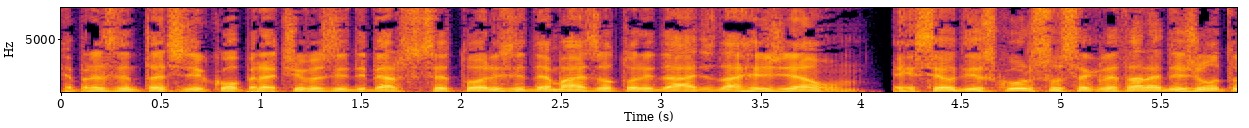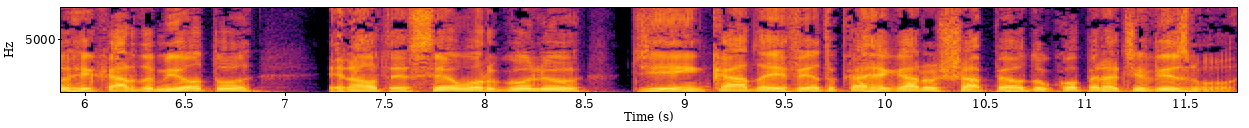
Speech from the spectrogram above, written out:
representantes de cooperativas de diversos setores e demais autoridades da região. Em seu discurso, o secretário adjunto Ricardo Mioto enalteceu o orgulho de, em cada evento, carregar o chapéu do cooperativismo.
